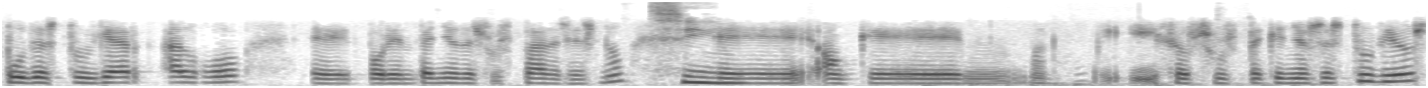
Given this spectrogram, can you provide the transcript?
pudo estudiar algo eh, por empeño de sus padres, ¿no? Eh, aunque bueno, hizo sus pequeños estudios,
